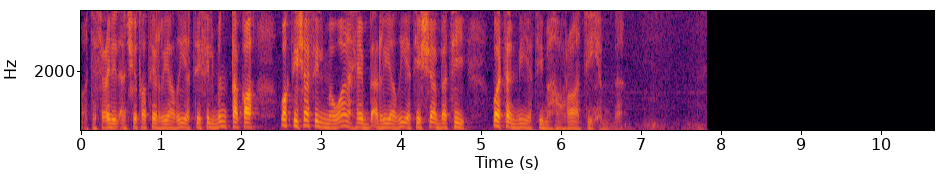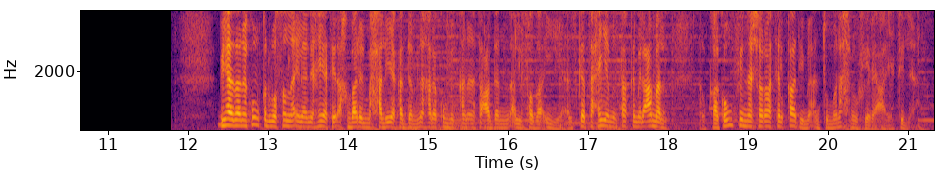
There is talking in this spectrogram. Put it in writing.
وتفعيل الأنشطة الرياضية في المنطقة واكتشاف المواهب الرياضية الشابة وتنمية مهاراتهم. بهذا نكون قد وصلنا إلى نهاية الأخبار المحلية. قدمناها لكم من قناة عدن الفضائية. أزكى تحية من طاقم العمل. نلقاكم في النشرات القادمة. أنتم ونحن في رعاية الله.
